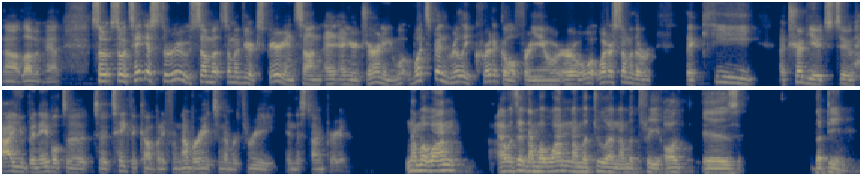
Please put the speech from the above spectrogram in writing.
No, I love it, man. So, so take us through some of some of your experience on and, and your journey. What, has been really critical for you, or, or what are some of the the key attributes to how you've been able to to take the company from number eight to number three in this time period? Number one, I would say number one, number two, and number three all is the team.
